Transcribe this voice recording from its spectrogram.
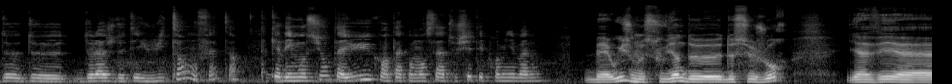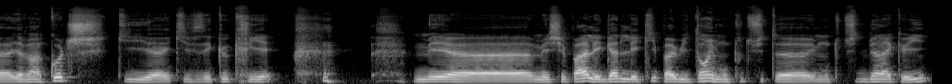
de, de, de l'âge de tes 8 ans en fait Quelle émotion tu as eu quand tu as commencé à toucher tes premiers ballons? Ben oui, je me souviens de, ce jour. Il y avait, euh, il y avait un coach qui, euh, faisait que crier. mais, euh, mais je sais pas, les gars de l'équipe à 8 ans, ils m'ont tout, de suite, bien accueilli.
